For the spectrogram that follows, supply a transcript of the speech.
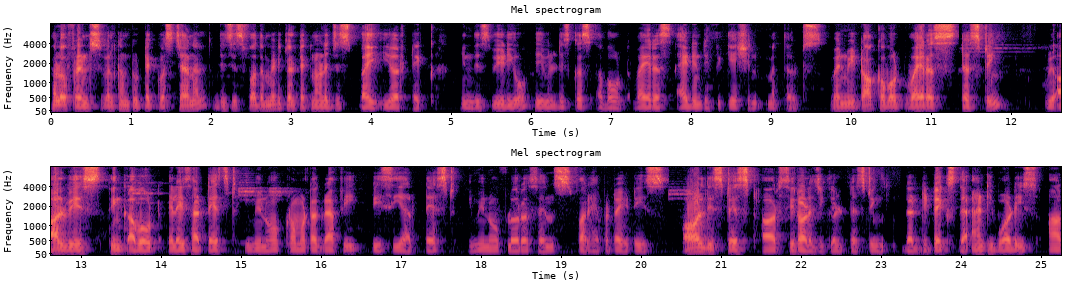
Hello friends, welcome to TechQuest channel. This is for the medical technologist by Your Tech. In this video, we will discuss about virus identification methods. When we talk about virus testing, we always think about ELISA test, immunochromatography, PCR test, immunofluorescence for hepatitis. All these tests are serological testing that detects the antibodies or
